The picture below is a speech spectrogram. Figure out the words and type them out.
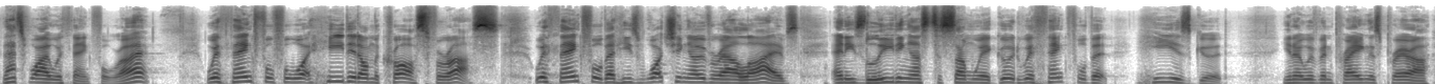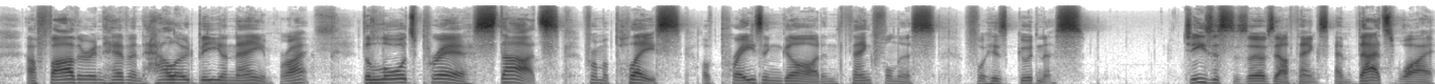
That's why we're thankful, right? We're thankful for what He did on the cross for us. We're thankful that He's watching over our lives and He's leading us to somewhere good. We're thankful that He is good you know, we've been praying this prayer, our, our Father in heaven, hallowed be your name, right? The Lord's Prayer starts from a place of praising God and thankfulness for his goodness. Jesus deserves our thanks, and that's why,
